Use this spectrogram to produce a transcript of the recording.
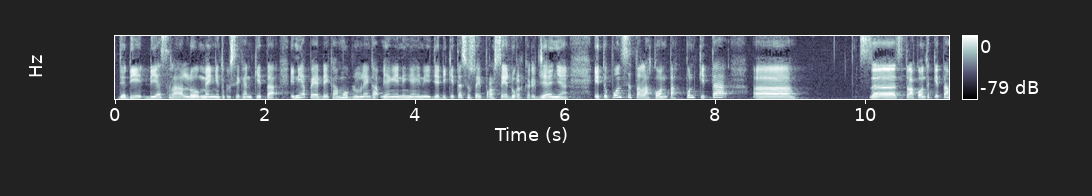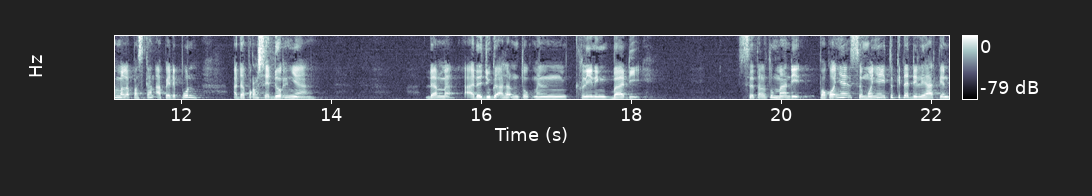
Jadi dia selalu menginstruksikan kita, ini APD kamu belum lengkap, yang ini, yang ini. Jadi kita sesuai prosedur kerjanya. Itu pun setelah kontak pun kita uh, setelah kontak kita melepaskan APD pun ada prosedurnya dan ada juga alat untuk cleaning body. Setelah itu mandi. Pokoknya semuanya itu kita dilihatin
